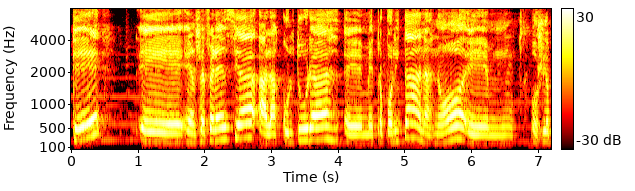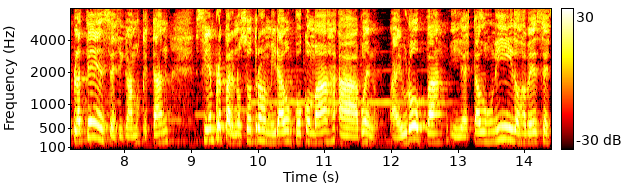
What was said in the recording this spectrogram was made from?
que eh, en referencia a las culturas eh, metropolitanas, ¿no? Em, o rioplatenses, digamos, que están siempre para nosotros han mirado un poco más a, bueno, a Europa y a Estados Unidos, a veces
